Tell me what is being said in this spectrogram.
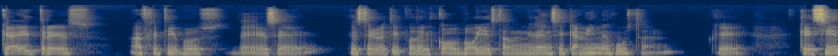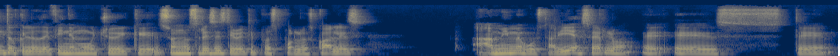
que hay tres adjetivos de ese estereotipo del cowboy estadounidense que a mí me gustan, que, que siento que lo define mucho y que son los tres estereotipos por los cuales a mí me gustaría hacerlo. E, este,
